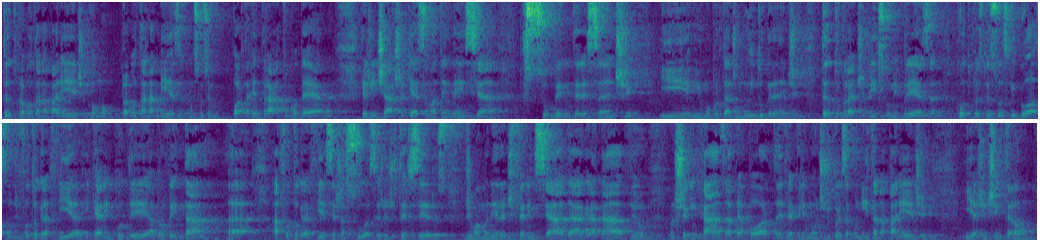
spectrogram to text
tanto para botar na parede como para botar na mesa, como se fosse um porta-retrato moderno. E a gente acha que essa é uma tendência super interessante e, e uma oportunidade muito grande, tanto para a Adpix como empresa, quanto para as pessoas que gostam de fotografia e querem poder aproveitar a, a fotografia, seja sua, seja de terceiros, de uma maneira diferenciada, agradável. Quando chega em casa, abre a porta e vê aquele monte de coisa bonita na parede e a gente então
